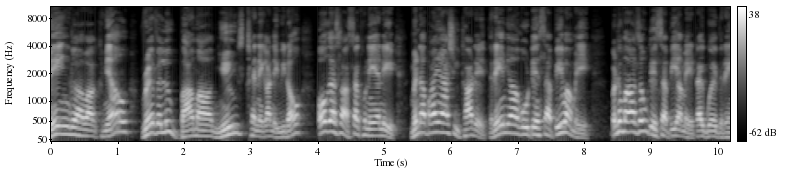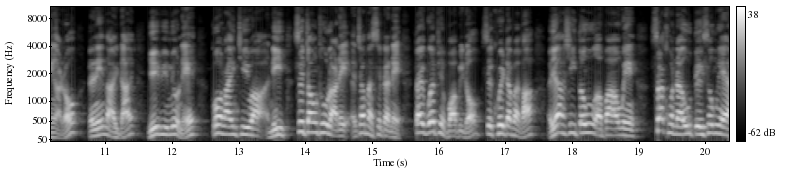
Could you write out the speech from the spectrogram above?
မင်္ဂလာပါခင်ဗျာ Revolut Burma News Channel ကနေပြီးတော့ဩဂတ်စ်လ18ရက်နေ့မနက်ပိုင်းရရှိထားတဲ့သတင်းများကိုတင်ဆက်ပေးပါမယ်ပထမဆုံးတင်ဆက်ပေးရမယ့်တိုက်ပွဲသတင်းကတော့တနင်္လာရီတိုင်းရေပြူမြို့နယ်ကော်လိုင်းကြီးပါအနီးစစ်ကြောင်းထိုးလာတဲ့အကြမ်းဖက်စစ်တပ်နဲ့တိုက်ပွဲဖြစ်ပွားပြီးတော့စစ်ခွေးတပ်ဘက်ကအရာရှိ3ဦးအပါအဝင်18ဦးသေဆုံးခဲ့ရ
